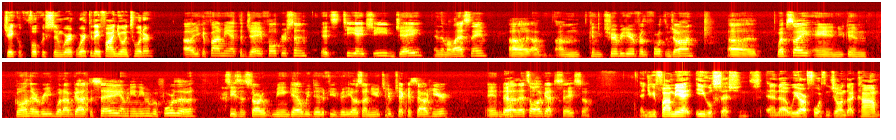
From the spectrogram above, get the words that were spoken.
Jacob Fulkerson. Where where can they find you on Twitter? Uh, you can find me at the J Fulkerson. It's T H E J, and then my last name. Uh, I'm, I'm contributor for the Fourth and Jawn uh, website, and you can go on there read what I've got to say. I mean, even before the season started, me and Gayle we did a few videos on YouTube. Check us out here, and uh, that's all I've got to say. So And you can find me at Eagle Sessions. And uh, we are fourthandjawn.com.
